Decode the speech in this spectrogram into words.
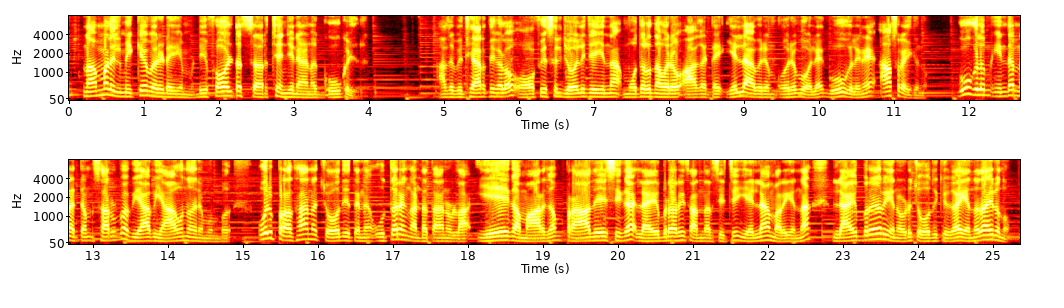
നമ്മളിൽ മിക്കവരുടെയും ഡിഫോൾട്ട് സെർച്ച് എഞ്ചിനാണ് ഗൂഗിൾ അത് വിദ്യാർത്ഥികളോ ഓഫീസിൽ ജോലി ചെയ്യുന്ന മുതിർന്നവരോ ആകട്ടെ എല്ലാവരും ഒരുപോലെ ഗൂഗിളിനെ ആശ്രയിക്കുന്നു. ഗൂഗിളും ഇന്റർനെറ്റും സർവവ്യാപിയാവുന്നതിന് മുമ്പ് ഒരു പ്രധാന ചോദ്യത്തിന് ഉത്തരം കണ്ടെത്താനുള്ള ഏക മാർഗം പ്രാദേശിക ലൈബ്രറി സന്ദർശിച്ച് എല്ലാം അറിയുന്ന ലൈബ്രറിയനോട് ചോദിക്കുക എന്നതായിരുന്നു.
